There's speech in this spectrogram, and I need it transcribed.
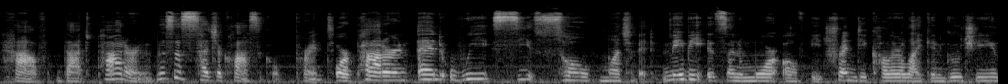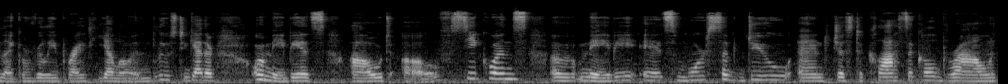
have that pattern. This is such a classical print or pattern and we see so much of it. Maybe it's in more of a trendy color like in Gucci, like a really bright yellow and blues together, or maybe it's out of sequence, uh, maybe it's more subdued and just a classical brown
